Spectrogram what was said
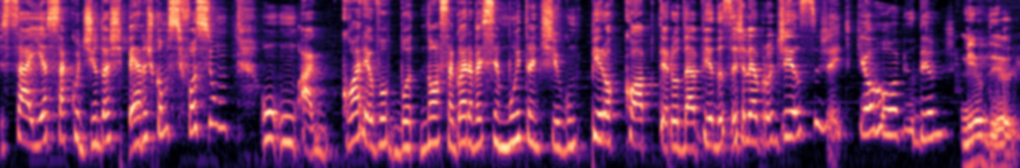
saía sacudindo as pernas como se fosse um. um, um- agora eu vou. Nossa, agora vai ser muito antigo. Um pirocóptero da vida. Vocês lembram disso, gente? Que horror, meu Deus. Meu Deus,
